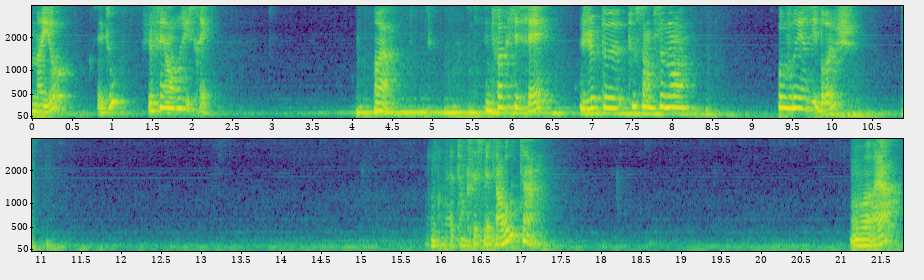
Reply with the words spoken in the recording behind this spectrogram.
maillot, c'est tout. Je fais enregistrer. Voilà. Une fois que c'est fait, je peux tout simplement ouvrir ZBrush. on attend que ça se mette en route. Voilà.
